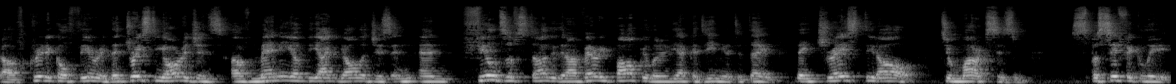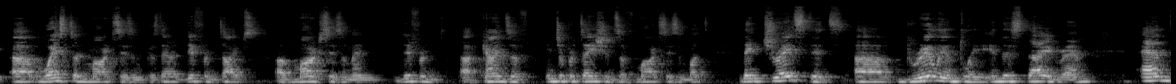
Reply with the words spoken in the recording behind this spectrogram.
of critical theory that trace the origins of many of the ideologies and, and, fields of study that are very popular in the academia today. They traced it all to Marxism, specifically uh, Western Marxism, because there are different types of Marxism and different uh, kinds of interpretations of Marxism, but they traced it uh, brilliantly in this diagram. And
